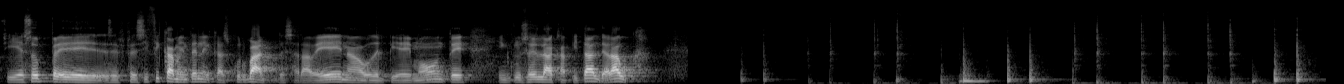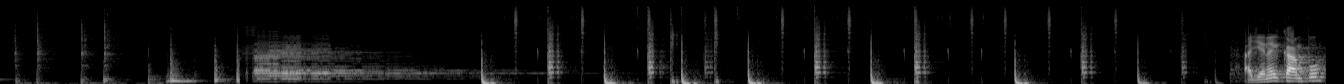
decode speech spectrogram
¿sí? eso pre, específicamente en el casco urbano, de Saravena o del Piedemonte, incluso en la capital de Arauca. Allá en el campo,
